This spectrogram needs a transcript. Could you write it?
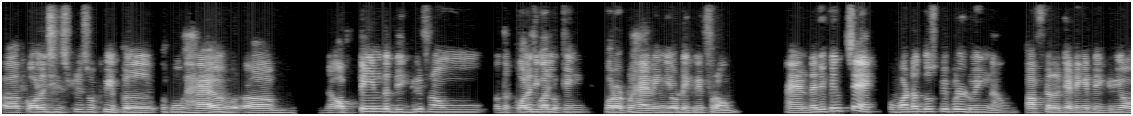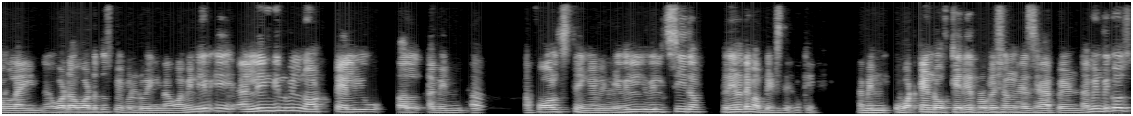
uh, college histories of people who have um, obtained the degree from the college you are looking forward to having your degree from, and then you can check what are those people doing now after getting a degree online. Uh, What are what are those people doing now? I mean, uh, LinkedIn will not tell you. I mean, a, false thing. I mean, we will will see the real time updates there. Okay. I mean, what kind of career progression has happened? I mean, because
